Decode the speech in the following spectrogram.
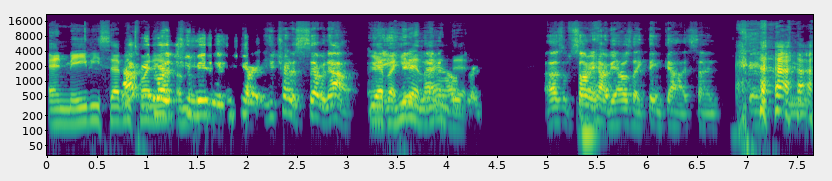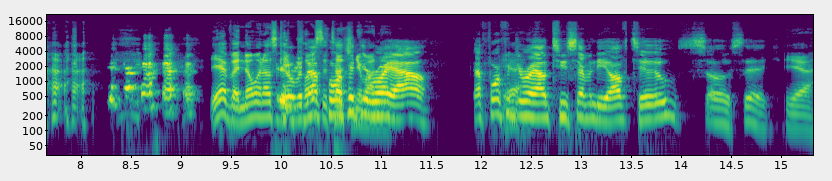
and maybe seven twenty. True Mizou, he tried, he tried to seven out. Yeah, but he, he didn't land, land it. Like, I was I'm sorry, Javi. I was like, thank God, son. Thank yeah, but no one else came yeah, close that to touching you on Royale. That. That 450 yeah. Royale 270 off too. So sick. Yeah.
